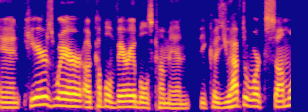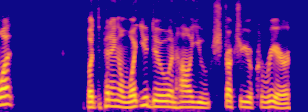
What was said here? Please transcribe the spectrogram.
And here's where a couple variables come in because you have to work somewhat, but depending on what you do and how you structure your career,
